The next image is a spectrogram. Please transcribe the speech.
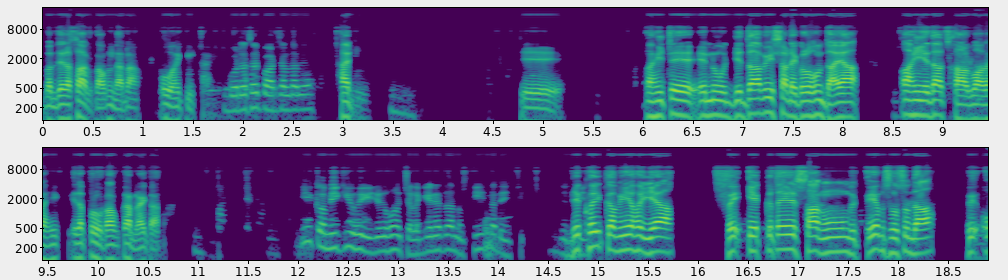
ਬੰਦੇ ਦਾ ਹਿਸਾਬ ਹੁੰਦਾ ਨਾ ਉਹ ਅਸੀਂ ਕੀਤਾ ਗੁਰਦਾ ਸਾਹਿਬ ਪਾਠ ਚੱਲਦਾ ਪਿਆ? ਹਾਂਜੀ। ਤੇ ਅਸੀਂ ਤੇ ਇਹਨੂੰ ਜਿੱਦਾਂ ਵੀ ਸਾਡੇ ਕੋਲ ਹੁੰਦਾ ਆ ਅਸੀਂ ਇਹਦਾ ਸਾਲ ਬਾਅਦ ਅਸੀਂ ਇਹਦਾ ਪ੍ਰੋਗਰਾਮ ਕਰਨਾ ਹੀ ਕਰਨਾ। ਕੀ ਕਮੀ ਕੀ ਹੋਈ ਜਦੋਂ ਹੁਣ ਚਲ ਗਏ ਨੇ ਤੁਹਾਨੂੰ? ਕੀ ਤੁਹਾਡੀ ਦੇਖੋ ਜੀ, ਕਮੀ ਇਹ ਹੋਈ ਆ। ਵੀ ਇੱਕ ਤੇ ਸਾਨੂੰ ਇਹ ਮਹਿਸੂਸ ਹੁੰਦਾ, ਵੀ ਉਹ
